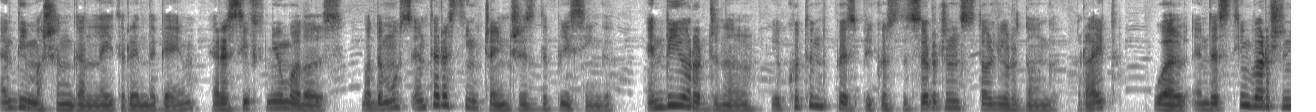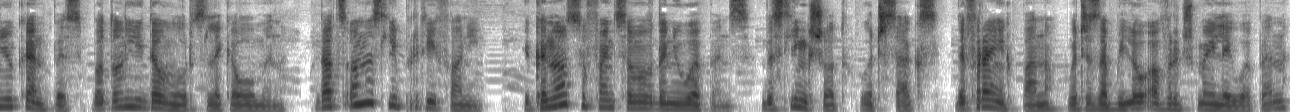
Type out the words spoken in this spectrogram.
and the machine gun later in the game, received new models, but the most interesting change is the pissing. In the original, you couldn't piss because the surgeon stole your dong, right? Well, in the Steam version you can piss, but only downwards like a woman. That's honestly pretty funny. You can also find some of the new weapons, the slingshot, which sucks, the frying pan, which is a below average melee weapon,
